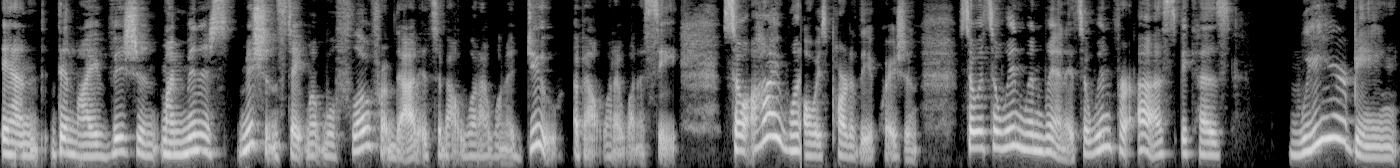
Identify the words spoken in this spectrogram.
And then my vision my mission statement will flow from that. It's about what i want to do about what i want to see. So i want always part of the equation. So it's a win-win-win. It's a win for us because we're being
